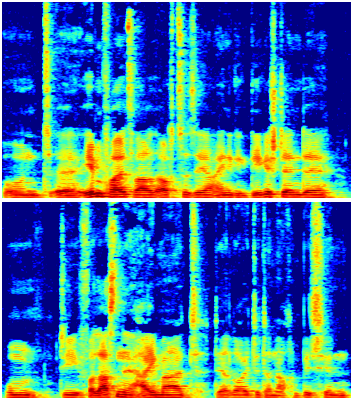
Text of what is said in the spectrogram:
Und äh, ebenfalls waren es auch zu sehr einige Gegenstände, um die verlassene Heimat der Leute dann auch ein bisschen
